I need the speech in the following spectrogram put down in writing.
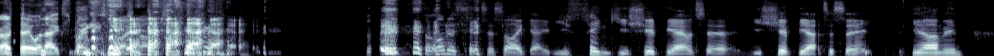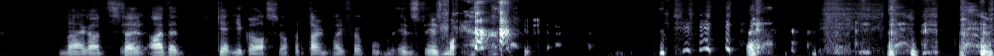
I'll tell you what, that explains so much. but on a six aside game, you think you should be able to, you should be able to see. You know what I mean? Like, I'd say either get your glasses off or don't play football. Is, is my. and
